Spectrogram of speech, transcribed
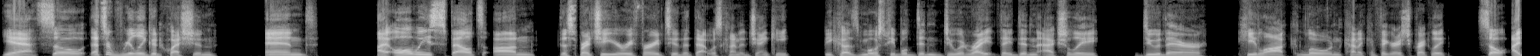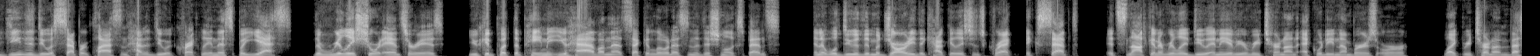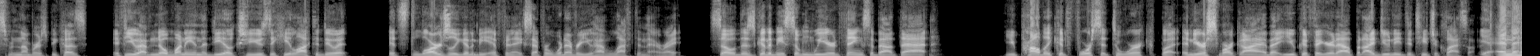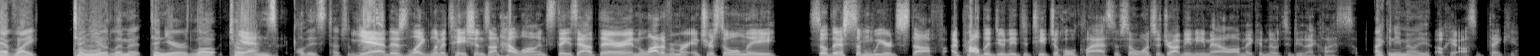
Yeah, so that's a really good question. And I always felt on the spreadsheet you're referring to that that was kind of janky because most people didn't do it right. They didn't actually do their HELOC loan kind of configuration correctly. So I need to do a separate class on how to do it correctly in this. But yes, the really short answer is you could put the payment you have on that second loan as an additional expense, and it will do the majority of the calculations correct, except it's not going to really do any of your return on equity numbers or like return on investment numbers because if you have no money in the deal because you use the HELOC to do it, it's largely going to be infinite except for whatever you have left in there, right? So there's going to be some weird things about that you probably could force it to work, but and you're a smart guy. I bet you could figure it out, but I do need to teach a class on it. Yeah, and they have like ten year limit, ten year low terms, all these types of things. Yeah, there's like limitations on how long it stays out there, and a lot of them are interest only. So there's some weird stuff. I probably do need to teach a whole class. If someone wants to drop me an email, I'll make a note to do that class. I can email you. Okay, awesome. Thank you.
